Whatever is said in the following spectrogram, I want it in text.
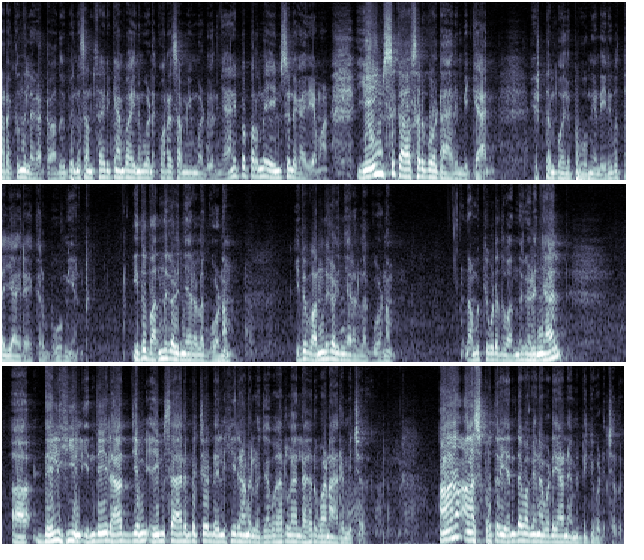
കടക്കുന്നില്ല കേട്ടോ. അത് പിന്നെ സംസാരിക്കാൻ അതിന് വേണ്ടി കുറേ സമയം വേണ്ടി വരും. ഞാനിപ്പോൾ പറഞ്ഞ എയിംസിന്റെ കാര്യമാണ്. എയിംസ് കാസർഗോഡ് ആരംഭിക്കാൻ ഇഷ്ടം പോലെ ഭൂമിയുണ്ട്. ഇരുപത്തയ്യായിരം ഏക്കർ ഭൂമിയുണ്ട്. ഇത് വന്നു കഴിഞ്ഞാലുള്ള ഗുണം ഇത് വന്നു കഴിഞ്ഞാലുള്ള ഗുണം. നമുക്കിവിടെ ഇത് വന്നു കഴിഞ്ഞാൽ ഡൽഹിയിൽ ഇന്ത്യയിൽ ആദ്യം എയിംസ് ആരംഭിച്ചത് ഡൽഹിയിലാണല്ലോ. ജവഹർലാൽ നെഹ്റുവാണ് ആരംഭിച്ചത്. ആ ആശുപത്രി എന്റെ മകൻ അവിടെയാണ് എം ഡിക്ക് പഠിച്ചത്.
